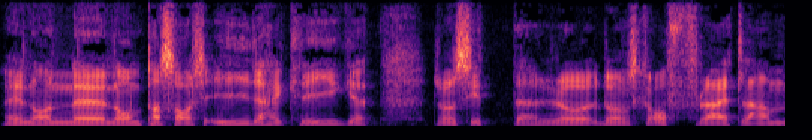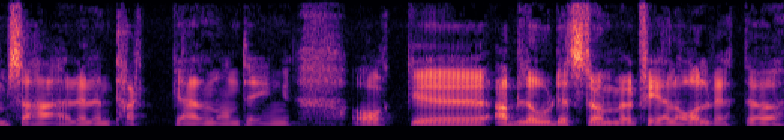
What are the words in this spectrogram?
Det är någon, eh, någon passage i det här kriget där de sitter och de ska offra ett lamm så här eller en tacka eller någonting. Och eh, blodet strömmar åt fel håll vet du.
